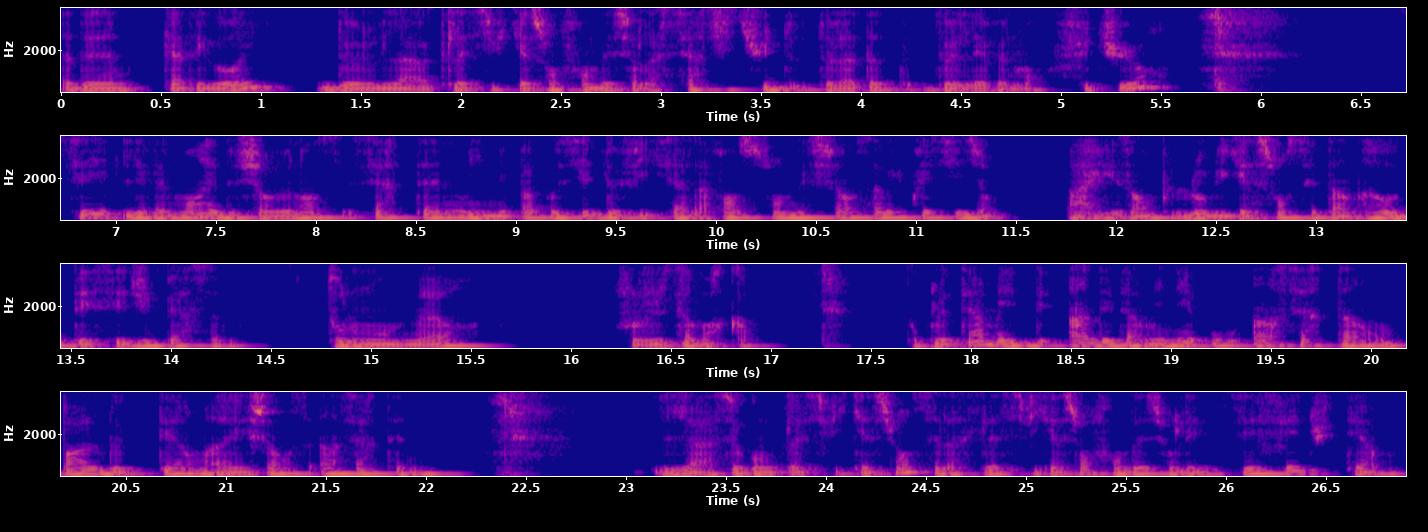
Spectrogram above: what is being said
La deuxième catégorie de la classification fondée sur la certitude de la date de l'événement futur, c'est l'événement est de survenance certaine, mais il n'est pas possible de fixer à l'avance son échéance avec précision. Par exemple, l'obligation s'éteindra au décès d'une personne. Tout le monde meurt, faut juste savoir quand. Donc le terme est indéterminé ou incertain. On parle de terme à échéance incertaine. La seconde classification, c'est la classification fondée sur les effets du terme.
